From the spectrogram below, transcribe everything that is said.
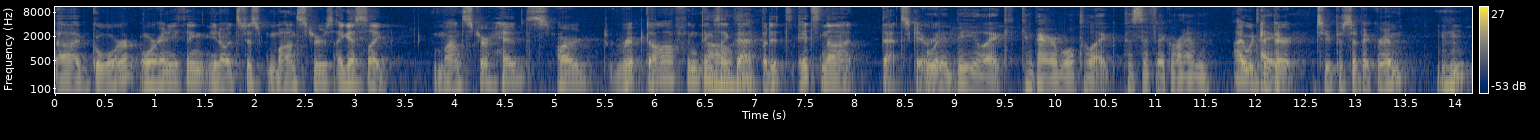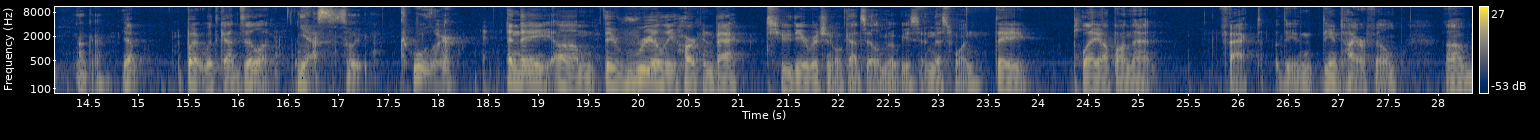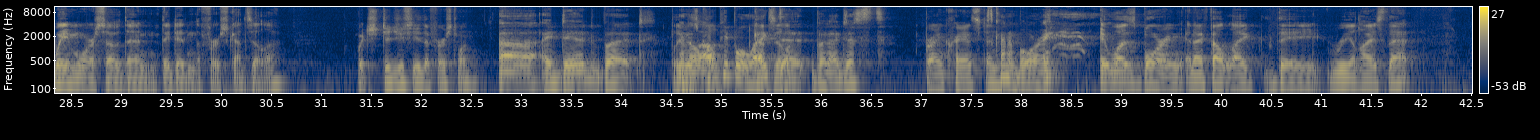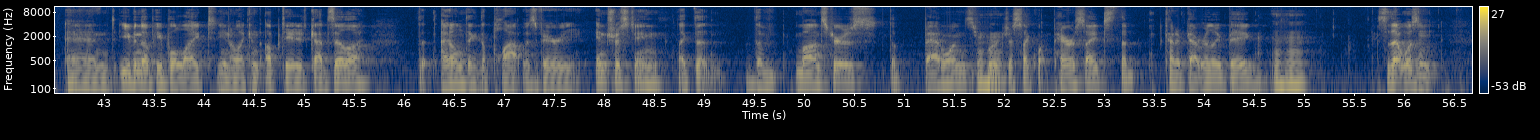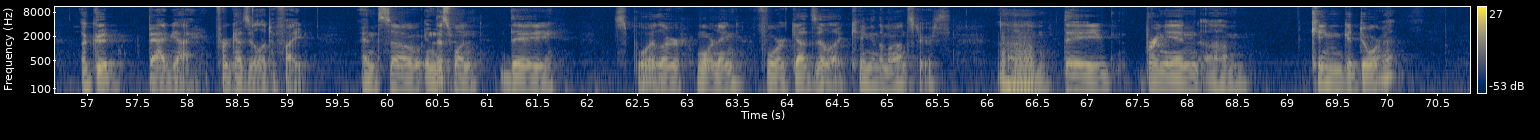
uh, gore or anything. You know, it's just monsters. I guess like monster heads are ripped off and things Oh, like okay. that, but it's it's not that scary. Would it be like comparable to like Pacific Rim? I would type? compare it to Pacific Rim. Mm-hmm. Okay. Yep. But with Godzilla. Yes. So cooler. And they um, they really harken back to the original Godzilla movies in this one. They play up on that fact the the entire film, uh, way more so than they did in the first Godzilla. Which did you see the first one? Uh, I did, but Believe and a lot of people liked Godzilla. it, but I just Bryan Cranston. it's kind of boring. It was boring, and I felt like they realized that. And even though people liked, you know, like an updated Godzilla, the, I don't think the plot was very interesting. Like the the monsters, the bad ones, were just like what parasites that kind of got really big. Mm-hmm. So that wasn't a good bad guy for Godzilla to fight. And so in this one, they spoiler warning for Godzilla, King of the Monsters. Um, they bring in um, King Ghidorah,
